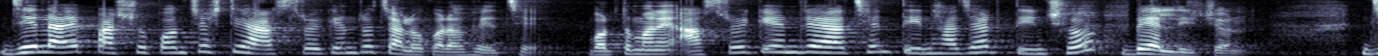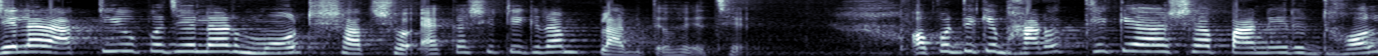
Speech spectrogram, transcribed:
জেলায় পাঁচশো পঞ্চাশটি আশ্রয়কেন্দ্র চালু করা হয়েছে। বর্তমানে আশ্রয়কেন্দ্রে আছেন তিন হাজার তিনশো বিয়াল্লিশ জন। জেলার আটটি উপজেলার মোট সাতশো একাশিটি গ্রাম প্লাবিত হয়েছে। অপরদিকে ভারত থেকে আসা পানির ঢল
